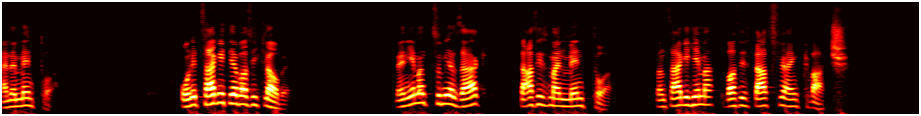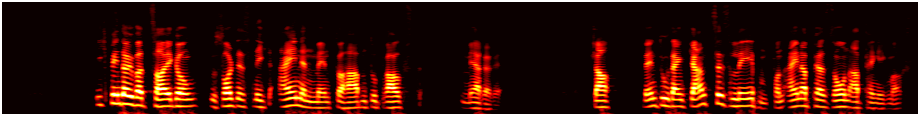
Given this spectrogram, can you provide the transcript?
Einen Mentor. Und jetzt sage ich dir, was ich glaube. Wenn jemand zu mir sagt, das ist mein Mentor, dann sage ich immer, was ist das für ein Quatsch? Ich bin der Überzeugung, du solltest nicht einen Mentor haben, du brauchst mehrere. Schau, wenn du dein ganzes Leben von einer Person abhängig machst,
